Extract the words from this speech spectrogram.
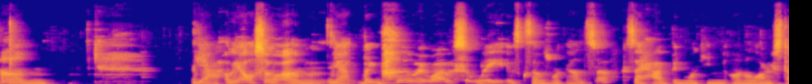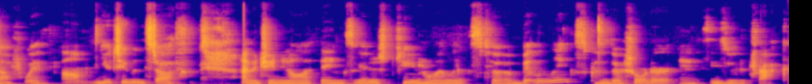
um, yeah okay also um yeah like by the way why i was so late is because i was working on stuff because i have been working on a lot of stuff with um youtube and stuff. I've been changing all the things like i just changed all my links to bitly links because they're shorter and it's easier to track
